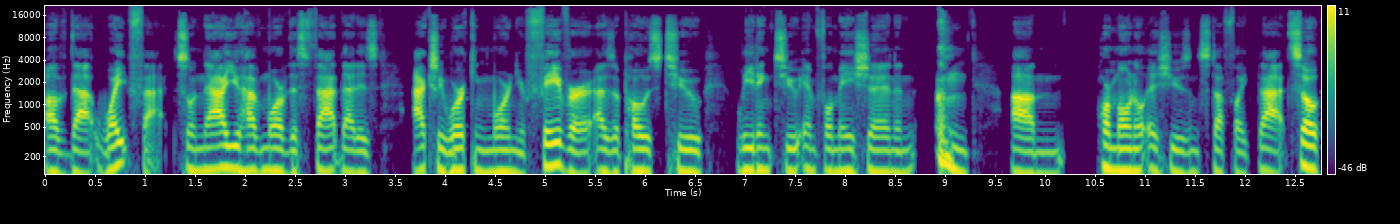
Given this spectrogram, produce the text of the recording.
of that white fat. So now you have more of this fat that is actually working more in your favor as opposed to leading to inflammation and um, hormonal issues and stuff like that. So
